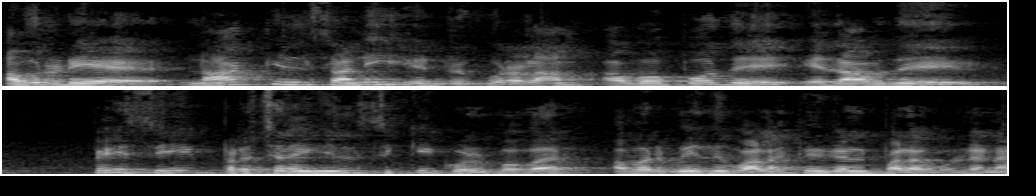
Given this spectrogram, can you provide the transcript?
அவருடைய நாக்கில் சனி என்று கூறலாம். அவ்வப்போது ஏதாவது பேசி பிரச்சனையில் சிக்கிக்கொள்பவர் அவர் மீது வழக்குகள் பல உள்ளன.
